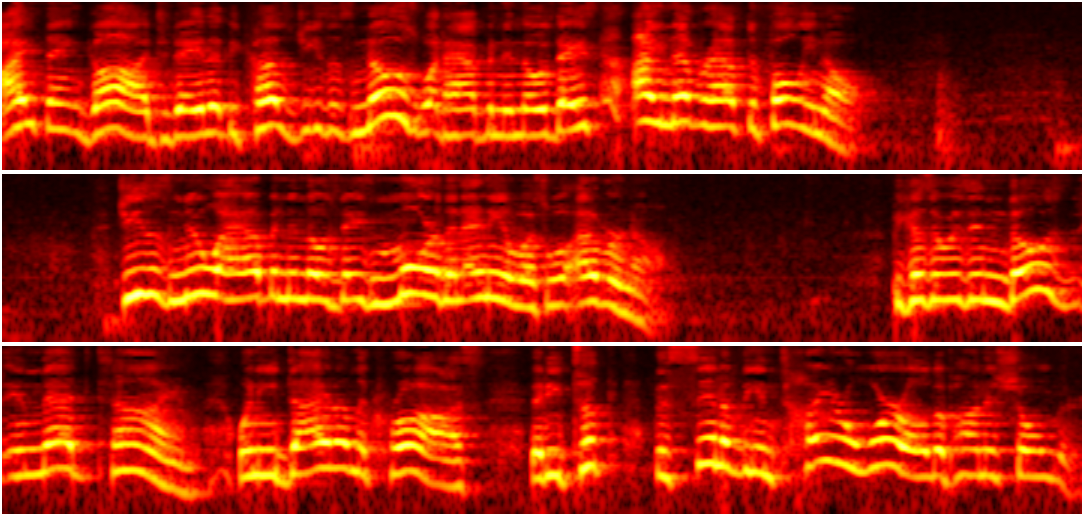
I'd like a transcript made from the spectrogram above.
I thank God today that because Jesus knows what happened in those days, I never have to fully know. Jesus knew what happened in those days more than any of us will ever know. Because it was in those in that time when he died on the cross that he took the sin of the entire world upon his shoulders.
